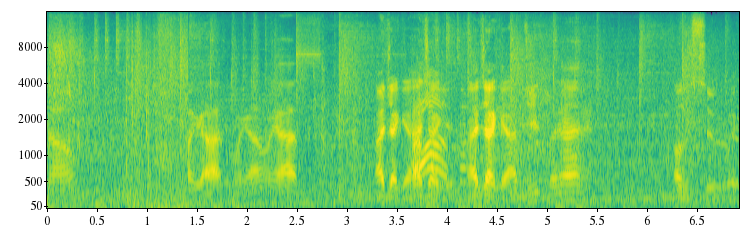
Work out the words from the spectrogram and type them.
No. Oh my god. Oh my god. Oh my god. Hijack it. Hijack it. Hijack it. I'm, you, uh, oh, there's two. Wait.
